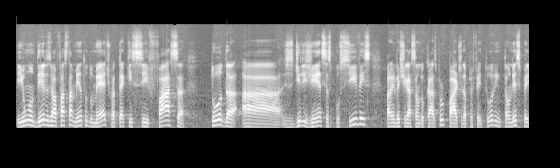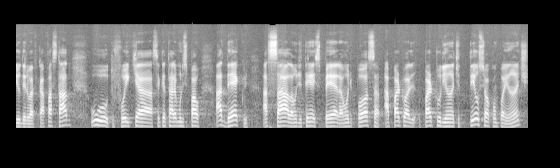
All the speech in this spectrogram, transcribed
e um deles é o afastamento do médico até que se faça todas as diligências possíveis para a investigação do caso por parte da prefeitura. Então, nesse período ele vai ficar afastado. O outro foi que a secretária municipal adeque a sala onde tem a espera, onde possa a parturiante ter o seu acompanhante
